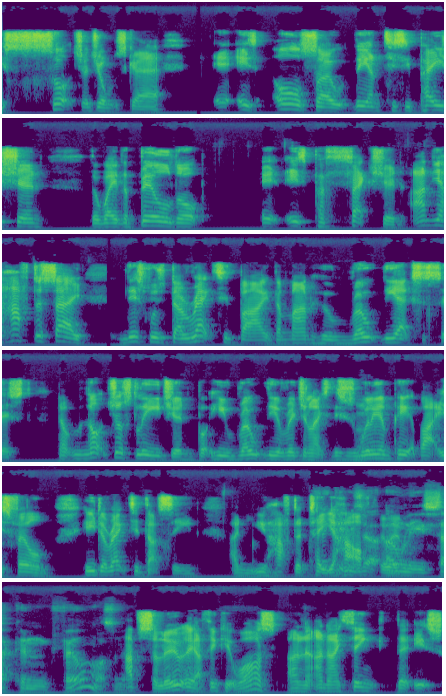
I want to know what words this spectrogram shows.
is such a jump scare. It is also the anticipation, the way the build up It is perfection, and you have to say this was directed by the man who wrote The Exorcist. No, not just Legion, but he wrote the original Exorcist. This is Mm. William Peter Blatty's film. He directed that scene, and you have to take your hat off to him. only his second film, wasn't it? Absolutely, I think it was, and and I think that it's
